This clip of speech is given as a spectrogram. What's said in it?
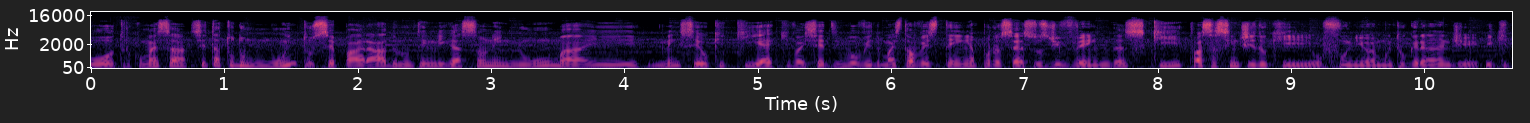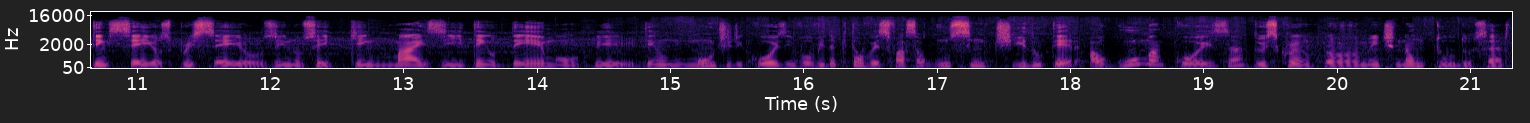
outro? Começa, se tá tudo muito separado, não tem ligação nenhuma e nem sei o que, que é que vai ser desenvolvido mas talvez tenha processos de vendas que faça sentido que o funil é muito grande e que tem sales, pre-sales e não sei quem mais e tem o demo e tem um monte de coisa envolvida que talvez faça algum sentido sentido ter alguma coisa do Scrum, provavelmente não tudo, certo?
